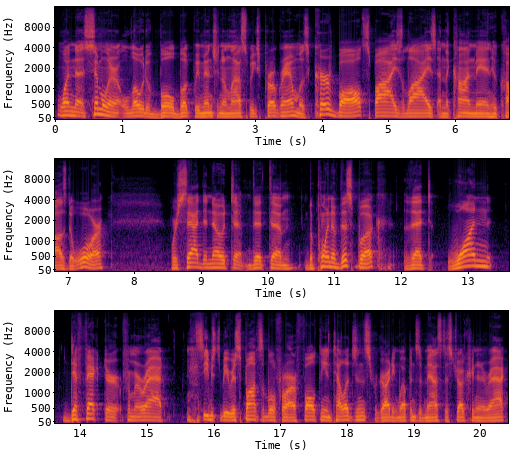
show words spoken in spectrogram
One uh, similar load of bull book we mentioned on last week's program was Curveball Spies, Lies, and the Con Man Who Caused a War we're sad to note uh, that um, the point of this book that one defector from Iraq seems to be responsible for our faulty intelligence regarding weapons of mass destruction in Iraq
